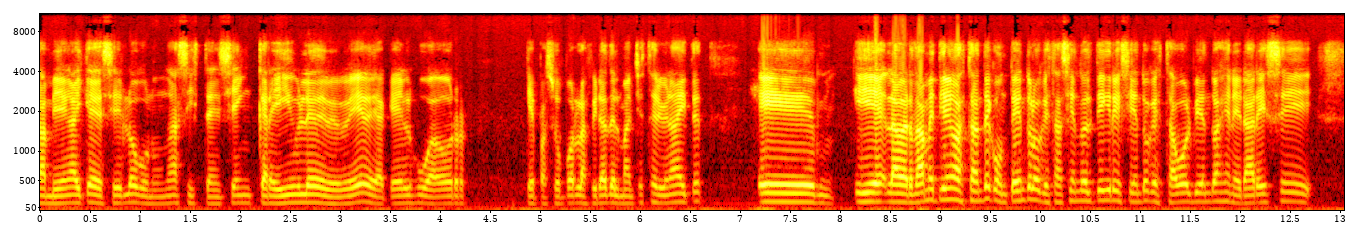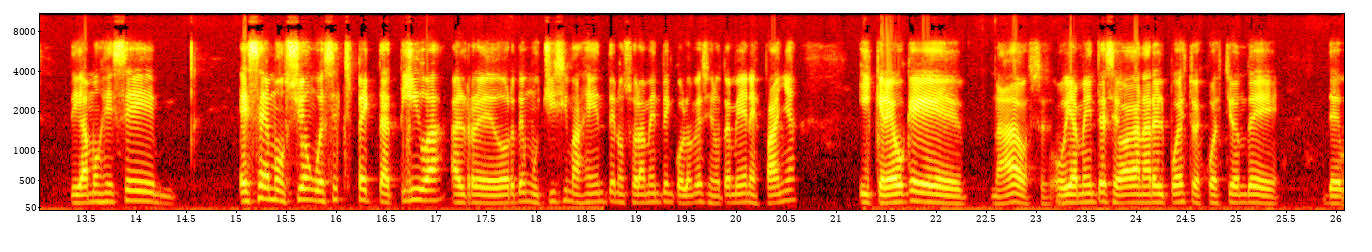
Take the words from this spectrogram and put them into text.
también hay que decirlo con una asistencia increíble de Bebé, de aquel jugador que pasó por las filas del Manchester United. Eh, y eh, la verdad me tiene bastante contento lo que está haciendo el Tigre y siento que está volviendo a generar ese, digamos, ese, esa emoción o esa expectativa alrededor de muchísima gente, no solamente en Colombia, sino también en España. Y creo que, nada, obviamente se va a ganar el puesto, es cuestión de, de,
